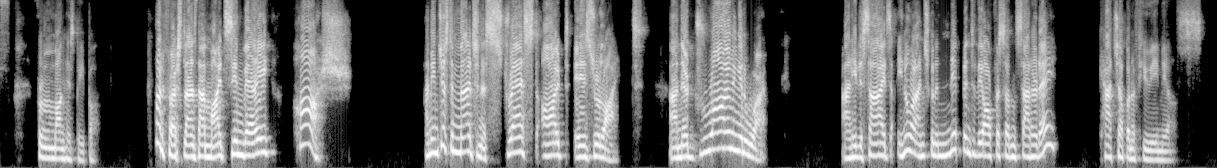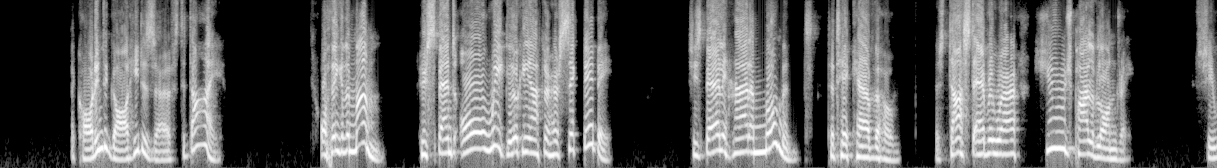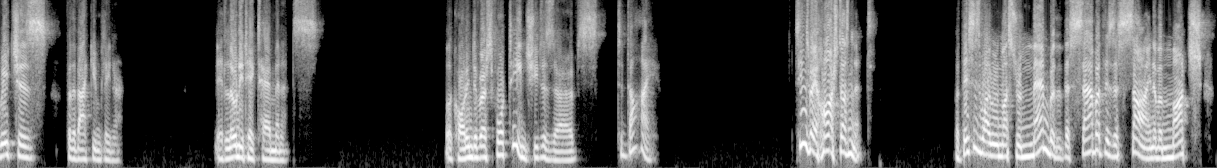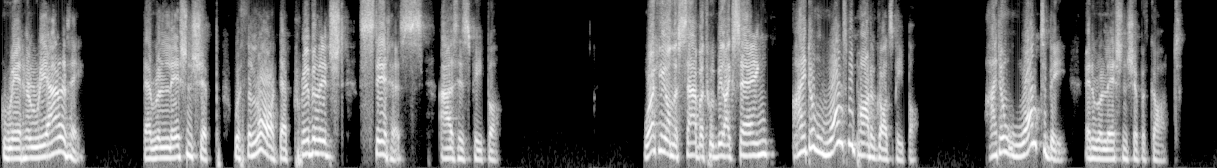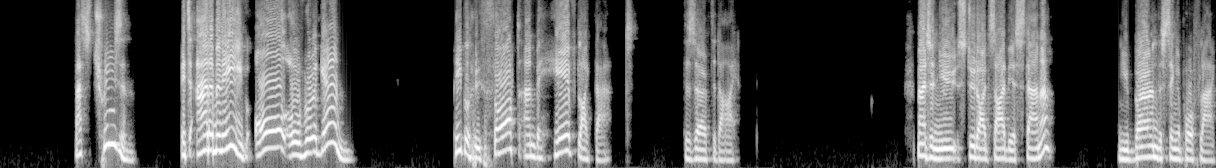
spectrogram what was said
from among his people. At first glance, that might seem very harsh. I mean, just imagine a stressed out Israelite and they're drowning in work. And he decides, you know what, I'm just going to nip into the office on Saturday, catch up on a few emails. According to God, he deserves to die. Or think of the mum who spent all week looking after her sick baby. She's barely had a moment to take care of the home. There's dust everywhere, huge pile of laundry. She reaches for the vacuum cleaner. It'll only take 10 minutes. Well, according to verse 14, she deserves to die. Seems very harsh, doesn't it? But this is why we must remember that the Sabbath is a sign of a much greater reality their relationship with the Lord, their privileged status as his people. Working on the Sabbath would be like saying, I don't want to be part of God's people. I don't want to be in a relationship with God. That's treason. It's Adam and Eve all over again. People who thought and behaved like that deserve to die. Imagine you stood outside the Istana and you burned the Singapore flag.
